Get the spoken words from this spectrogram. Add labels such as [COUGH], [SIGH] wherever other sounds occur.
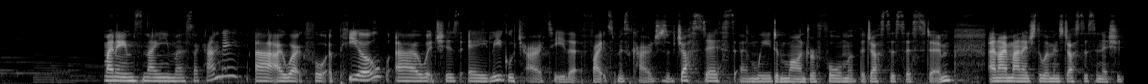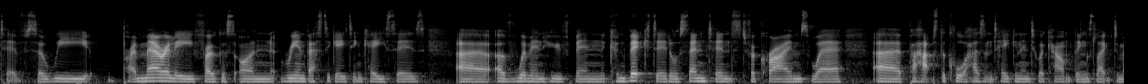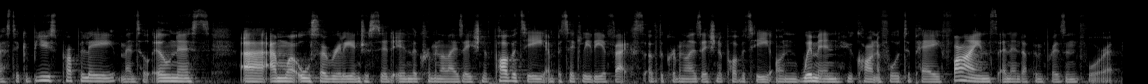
My name's Naima Sakande. Uh, I work for Appeal, uh, which is a legal charity that fights miscarriages of justice, and we demand reform of the justice system. And I manage the Women's Justice Initiative. So we primarily focus on reinvestigating cases uh, of women who've been convicted or sentenced for crimes where uh, perhaps the court hasn't taken into account things like domestic abuse properly, mental illness, uh, and we're also really interested in the criminalisation of poverty, and particularly the effects of the criminalisation of poverty on women who can't afford to pay fines and end up in prison for it.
